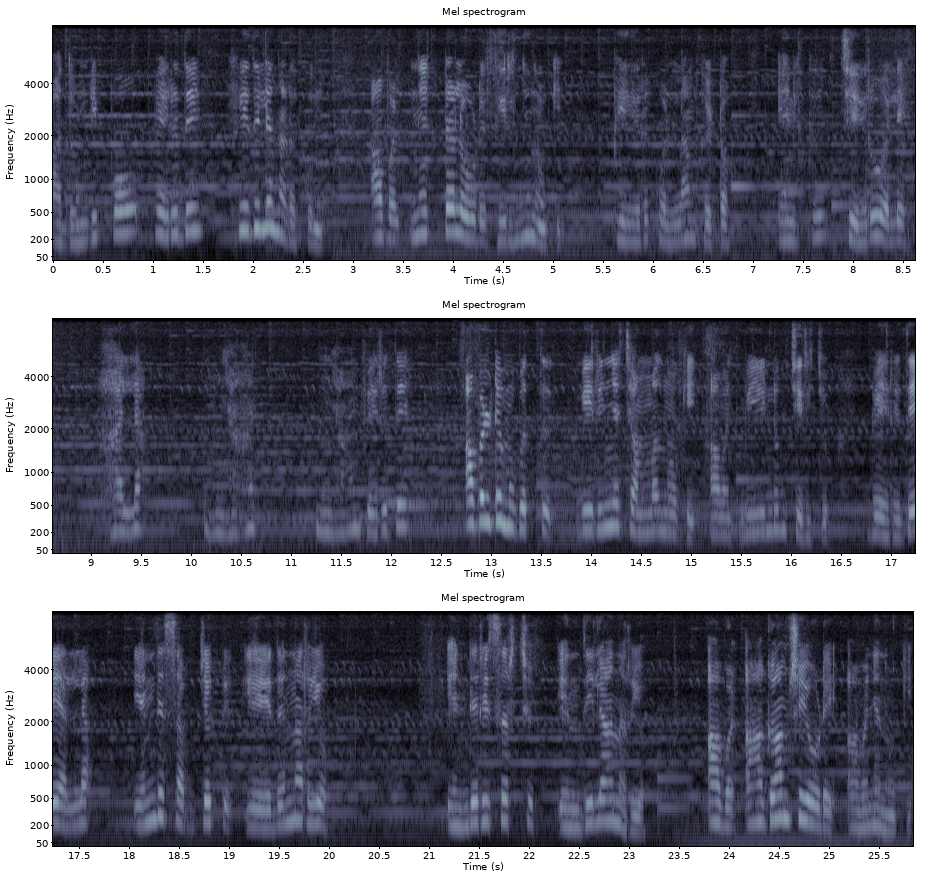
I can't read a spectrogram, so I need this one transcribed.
അതുകൊണ്ടിപ്പോ വെറുതെ ഇതിലെ നടക്കുന്നു. അവൾ നെട്ടലോട് തിരിഞ്ഞു നോക്കി. പേര് കൊള്ളാം കേട്ടോ. എനിക്ക് ചേരുവല്ലേ അല്ല? ഞാൻ ഞാൻ വെറുതെ. അവളുടെ മുഖത്ത് വിരിഞ്ഞ ചമ്മൽ നോക്കി അവൻ വീണ്ടും ചിരിച്ചു. വെറുതെ അല്ല എന്റെ സബ്ജക്റ്റ് ഏതെന്നറിയോ? എന്റെ റിസർച്ച് എന്തിലാന്നറിയോ? അവൾ ആകാംക്ഷയോടെ അവനെ നോക്കി.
